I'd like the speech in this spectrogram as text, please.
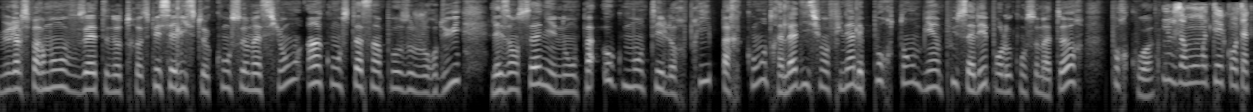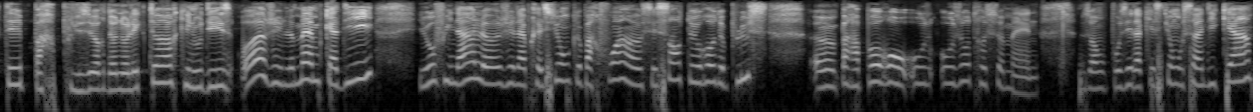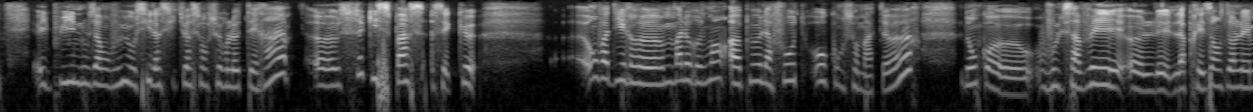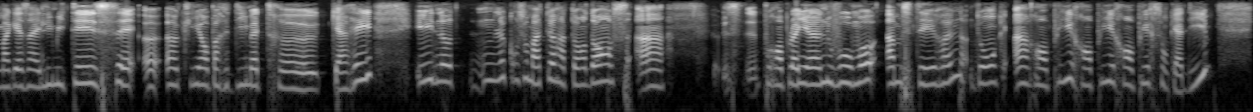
Muriel Sparmont, vous êtes notre spécialiste consommation. Un constat s'impose aujourd'hui, les enseignes n'ont pas augmenté leur prix. Par contre, l'addition finale est pourtant bien plus salée pour le consommateur. Pourquoi? Nous avons été contactés par plusieurs de nos lecteurs qui nous disent oh, j'ai le même caddie et au final euh, j'ai l'impression que parfois euh, c'est 100 euros de plus euh, par rapport aux, aux, autres semaines. Nous avons posé la question au syndicat et puis nous avons vu aussi la situation sur le terrain. Euh, ce qui se passe, c'est que on va dire euh, malheureusement un peu la faute aux consommateurs. Donc, euh, vous le savez, euh, la présence dans les magasins est limitée, c'est un client par 10 mètres carrés, et le consommateur a tendance à pour employer un nouveau mot, hamsteren, donc un remplir, remplir, remplir son caddie.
